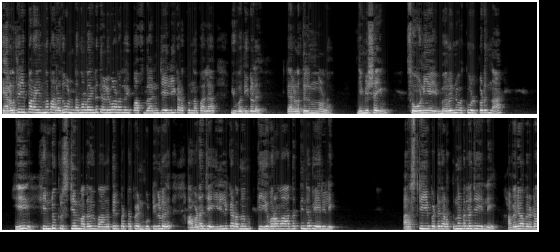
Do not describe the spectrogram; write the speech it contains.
കേരളത്തിൽ ഈ പറയുന്ന പലതും ഉണ്ടെന്നുള്ളതിന്റെ തെളിവാണല്ലോ ഇപ്പൊ അഫ്ഗാൻ ജയിലിൽ കിടക്കുന്ന പല യുവതികൾ കേരളത്തിൽ നിന്നുള്ള നിമിഷയും സോണിയയും മെറിനും ഒക്കെ ഉൾപ്പെടുന്ന ഈ ഹിന്ദു ക്രിസ്ത്യൻ മതവിഭാഗത്തിൽപ്പെട്ട പെൺകുട്ടികൾ അവിടെ ജയിലിൽ കിടന്ന് തീവ്രവാദത്തിന്റെ പേരിൽ അറസ്റ്റ് ചെയ്യപ്പെട്ട് കിടക്കുന്നുണ്ടല്ലോ ജയിലിലെ. അവർ അവരുടെ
